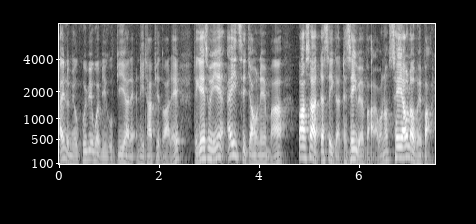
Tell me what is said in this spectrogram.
အဲ့လိုမျိုးခွေးပြေးဝက်ပြေးကိုပြေးရတဲ့အနေအထားဖြစ်သွားတယ်တကယ်ဆိုရင်အဲ့ဒီစစ်ကြောင်းထဲမှာပါစတက်စိတ်ကဒစိတ်ပဲပါတာပေါ့နော်10ယောက်လောက်ပဲပါတာ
